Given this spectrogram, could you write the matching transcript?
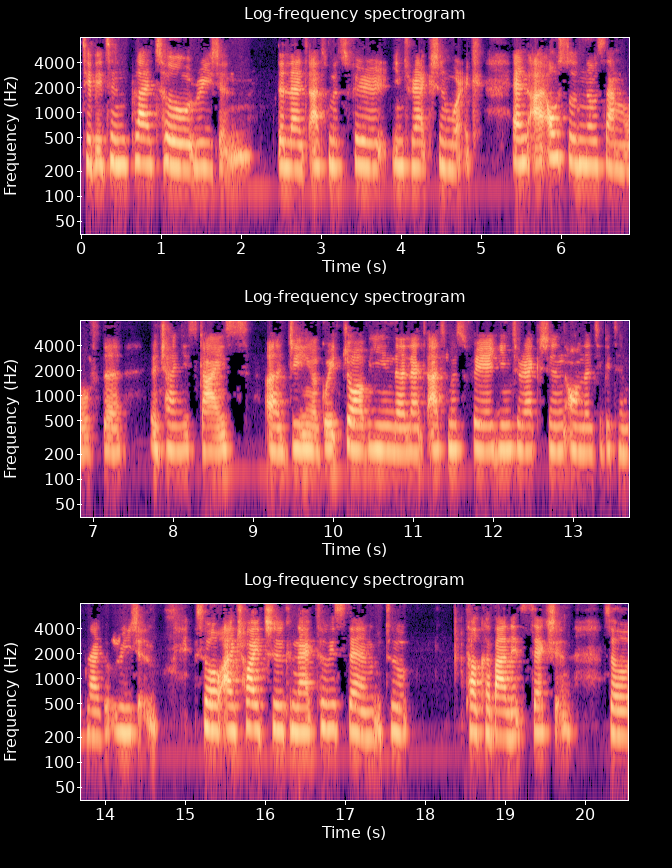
Tibetan Plateau region the land atmosphere interaction work. And I also know some of the, Chinese guys uh, doing a great job in the land atmosphere interaction on the Tibetan Plateau region. So I try to connect with them to talk about this section. So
